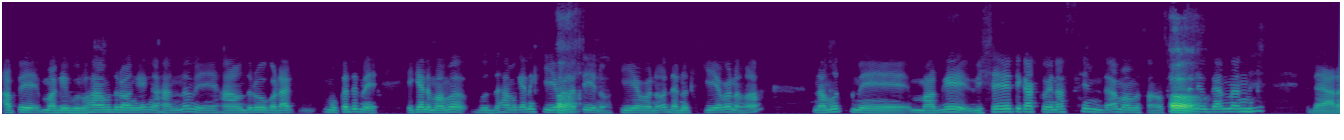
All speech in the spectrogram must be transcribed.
අපේ මගේ ගුරු හාමුදුරුවන්ගෙන් අහන්න මේ හාමුදුරුව ගොඩක් මොකද මේ එකන මම බුද්ධහම ගැන කියවල තියෙනවා කියවනවා දැනුත් කියවනවා නමුත් මේ මගේ විෂය ටිකක් වෙනස් හින්දා මම සංස්කෘතනය ගන්නන්නේ දෑර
